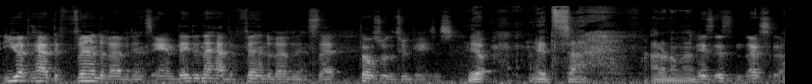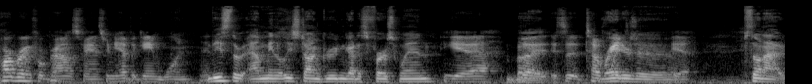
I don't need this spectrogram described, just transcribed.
You have to have definitive evidence, and they did not have definitive evidence that those were the two cases. yep. It's. Uh, I don't know, man. It's, it's that's heartbreaking for Browns fans when you have a game won. At least the. I mean, at least Jon Gruden got his first win. Yeah, but, But it's a tough. Raiders to- are. Yeah, Still not.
